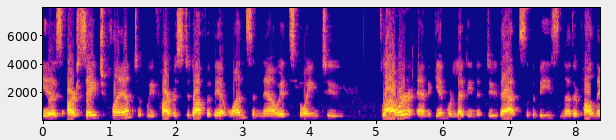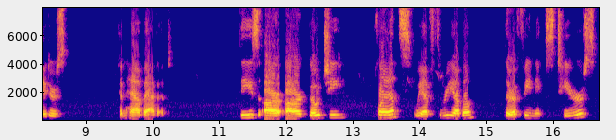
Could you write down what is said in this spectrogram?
is our sage plant. We've harvested off of it once and now it's going to flower and again we're letting it do that so the bees and other pollinators can have at it. These are our goji plants. We have three of them. They're a phoenix tears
